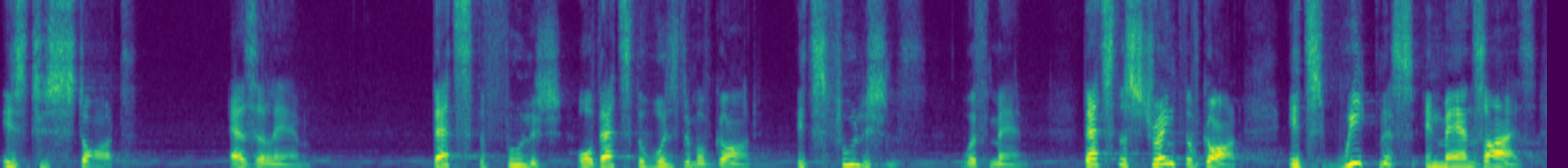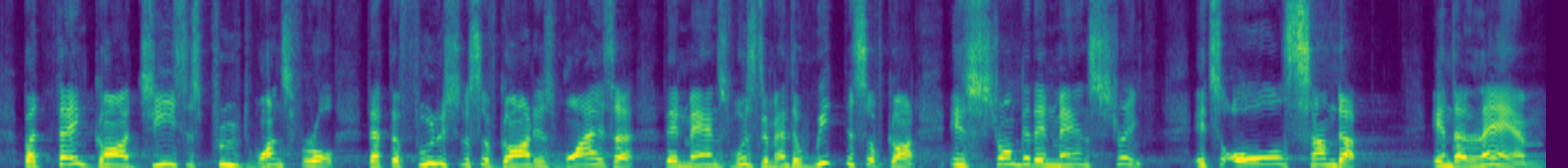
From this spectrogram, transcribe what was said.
is to start as a lamb. That's the foolish, or that's the wisdom of God. It's foolishness with man. That's the strength of God. It's weakness in man's eyes. But thank God, Jesus proved once for all that the foolishness of God is wiser than man's wisdom, and the weakness of God is stronger than man's strength. It's all summed up in the Lamb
